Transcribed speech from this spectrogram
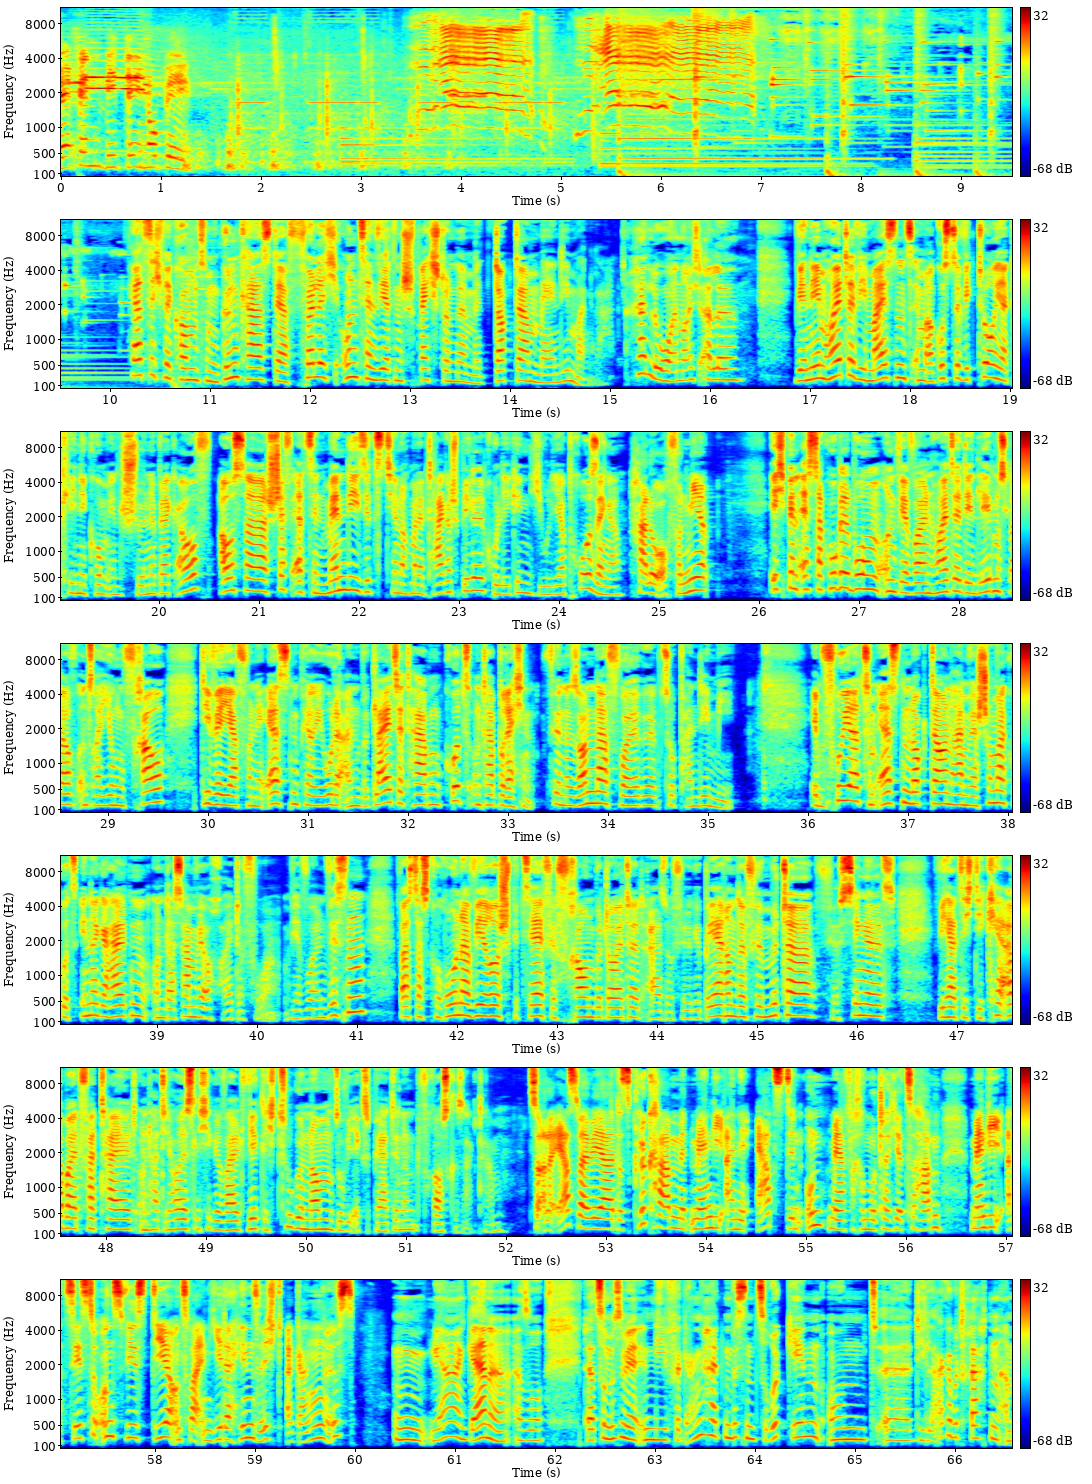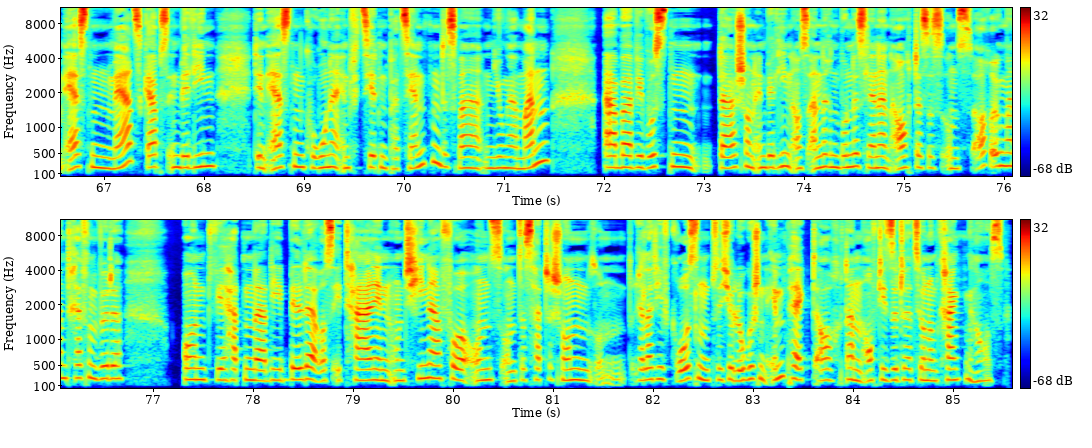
Chefin, bitte in OP. Herzlich willkommen zum Güncast der völlig unzensierten Sprechstunde mit Dr. Mandy Mangler. Hallo an euch alle. Wir nehmen heute wie meistens im Auguste Victoria Klinikum in Schöneberg auf. Außer Chefärztin Mandy sitzt hier noch meine Tagesspiegel-Kollegin Julia Prosänger. Hallo auch von mir. Ich bin Esther Kugelbohm und wir wollen heute den Lebenslauf unserer jungen Frau, die wir ja von der ersten Periode an begleitet haben, kurz unterbrechen für eine Sonderfolge zur Pandemie. Im Frühjahr zum ersten Lockdown haben wir schon mal kurz innegehalten und das haben wir auch heute vor. Wir wollen wissen, was das Coronavirus speziell für Frauen bedeutet, also für Gebärende, für Mütter, für Singles. Wie hat sich die Care-Arbeit verteilt und hat die häusliche Gewalt wirklich zugenommen, so wie Expertinnen vorausgesagt haben. Zuallererst, weil wir ja das Glück haben, mit Mandy eine Ärztin und mehrfache Mutter hier zu haben. Mandy, erzählst du uns, wie es dir und zwar in jeder Hinsicht ergangen ist? Mm, ja, gerne. Also dazu müssen wir in die Vergangenheit ein bisschen zurückgehen und äh, die Lage betrachten. Am 1. März gab es in Berlin den ersten Corona-infizierten Patienten. Das war ein junger Mann, aber wir wussten da schon in Berlin aus anderen Bundesländern auch, dass es uns auch irgendwann treffen würde. Und wir hatten da die Bilder aus Italien und China vor uns und das hatte schon so einen relativ großen psychologischen Impact auch dann auf die Situation im Krankenhaus.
